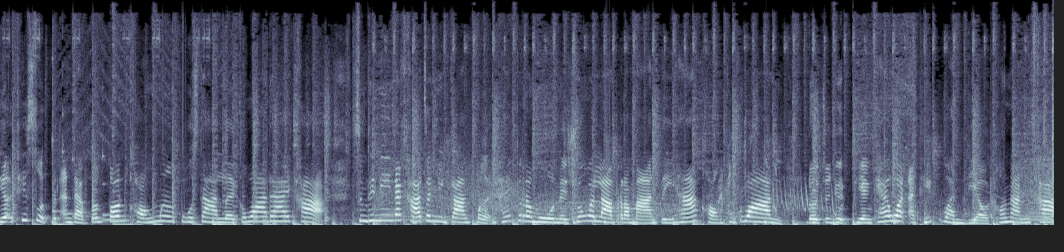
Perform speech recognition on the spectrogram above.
เยอะที่สุดเป็นอันดับต้นๆของเมืองปูซานเลยก็ว่าได้ค่ะ ซึ่งที่นี่นะคะจะมีการเปิดให้ประมูลในช่วงเวลาประมาณตีห้าของทุกวัน โดยจะหยุดเพียงแค่วันอาทิตย์วันเดียวเท่านั้นค่ะ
